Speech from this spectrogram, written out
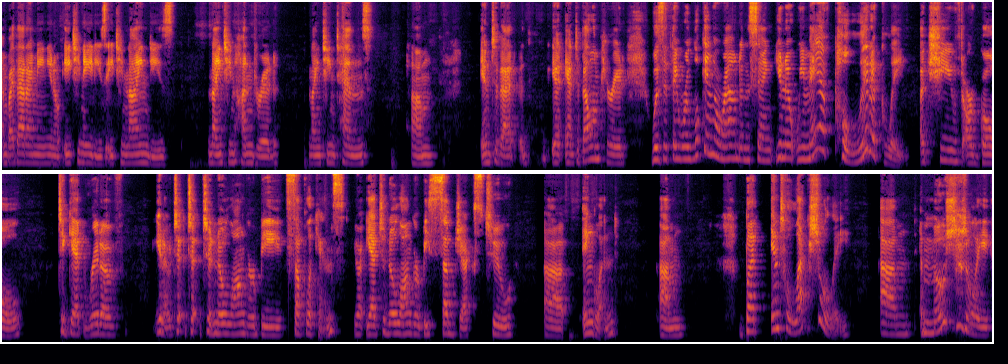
and by that I mean, you know, 1880s, 1890s, 1900, 1910s, um, into that antebellum period, was that they were looking around and saying, you know, we may have politically achieved our goal to get rid of you know, to, to, to no longer be supplicants, yeah, to no longer be subjects to uh, England. Um, but intellectually, um, emotionally,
